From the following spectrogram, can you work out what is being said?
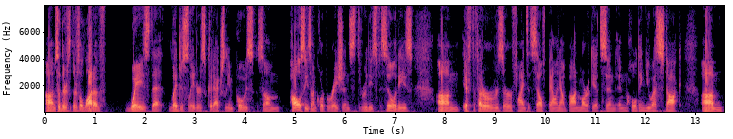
Um, so there's there's a lot of ways that legislators could actually impose some policies on corporations through these facilities um, if the Federal Reserve finds itself bailing out bond markets and, and holding U.S. stock. Um,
